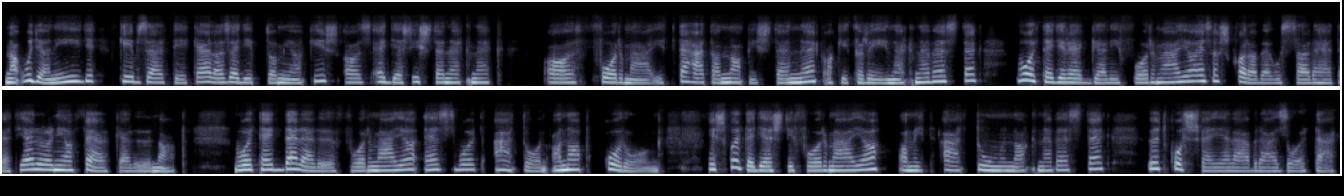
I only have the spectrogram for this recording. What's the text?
Na ugyanígy képzelték el az egyiptomiak is az egyes isteneknek a formáit. Tehát a napistennek, akit Rének neveztek, volt egy reggeli formája, ez a skarabeusszal lehetett jelölni, a felkelő nap. Volt egy delelő formája, ez volt áton, a nap korong. És volt egy esti formája, amit átumnak neveztek, őt kosfejjel ábrázolták.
